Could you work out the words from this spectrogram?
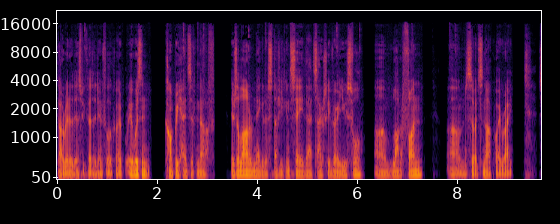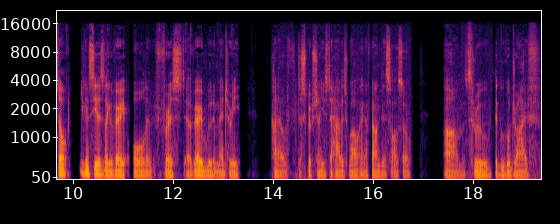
got rid of this because I didn't feel it, wasn't comprehensive enough. There's a lot of negative stuff you can say that's actually very useful, um, a lot of fun. Um, so it's not quite right. So you can see this is like a very old and first, uh, very rudimentary kind of description I used to have as well. And I found this also um, through the Google Drive,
